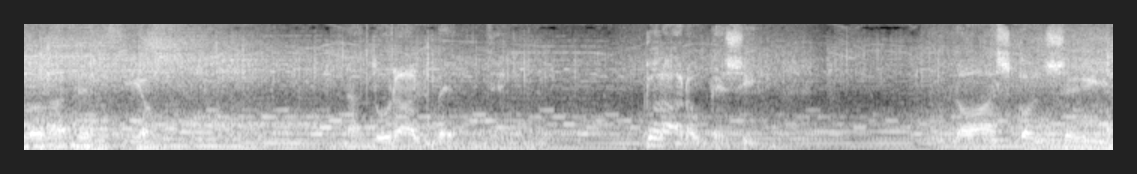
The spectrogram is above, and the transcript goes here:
la atención. Naturalmente. Claro que sí. Lo has conseguido.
